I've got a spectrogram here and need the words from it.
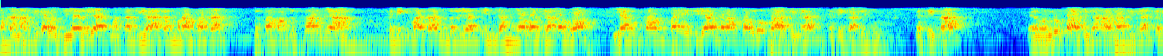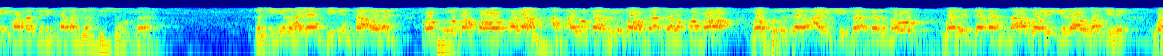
Maka nanti kalau dia lihat, maka dia akan merasakan betapa besarnya kenikmatan melihat indahnya wajah Allah yang sampai dia merasa lupa dengan ketika itu. Ketika eh, lupa dengan apa? Dengan kenikmatan-kenikmatan yang di surga. Dan inilah yang diminta oleh Rasulullah SAW. As'aluka ridha ba'dal qada wa hudal aishi ba'dal maut wa lidzatan nadari ila wajhik wa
